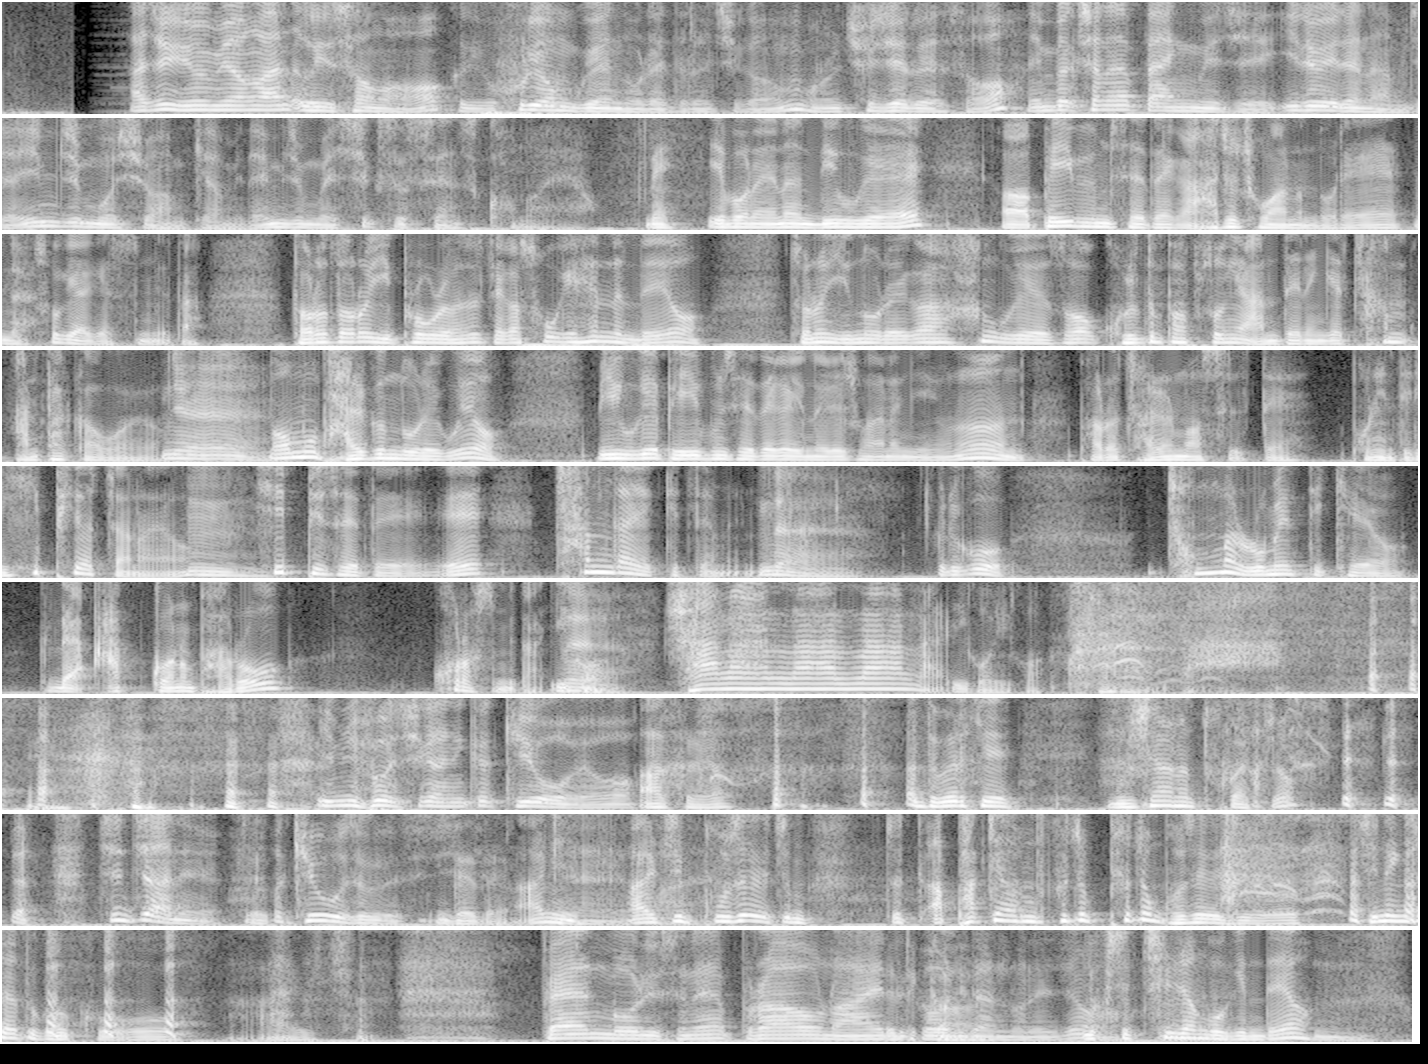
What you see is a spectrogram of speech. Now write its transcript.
아주 유명한 의성어 그리고 후렴구의 노래들을 지금 오늘 주제로 해서 인백션의 백뮤직 일요일의 남자 임진모 씨와 함께합니다. 임진모의 식스센스 코너예요. 네, 이번에는 미국의 어, 베이빔 세대가 아주 좋아하는 노래 네. 소개하겠습니다. 더러더러 이 프로그램에서 제가 소개했는데요. 저는 이 노래가 한국에서 골든팝송이 안 되는 게 참 안타까워요. 예. 너무 밝은 노래고요. 미국의 베이비붐 세대가 이 노래 좋아하는 이유는 바로 젊었을 때 본인들이 히피였잖아요. 음. 히피 세대의 찬가였기 때문입니다. 네. 그리고 정말 로맨틱해요. 근데 앞 거는 바로 코러스입니다. 이거 네. 샤랄랄랄라 이거 이거. 임진모 씨가 하니까 귀여워요. 아 그래요? 근데 왜 이렇게 무시하는 투 같죠? 진짜 아니에요. 아, 귀여워서 그랬어요. 네네. 아니, 네. 아 지금 보세요. 지금 저 아, 밖에 한번 표정 표정 보세요 지금 진행자도 그렇고. 아이 참. 밴 모리슨의 Brown Eyed 그러니까 Girl이라는 노래죠. 67년 곡인데요.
